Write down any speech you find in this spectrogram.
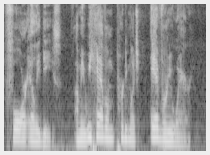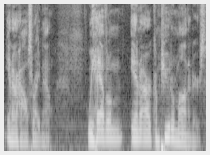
for LEDs. I mean, we have them pretty much everywhere in our house right now. We have them in our computer monitors.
